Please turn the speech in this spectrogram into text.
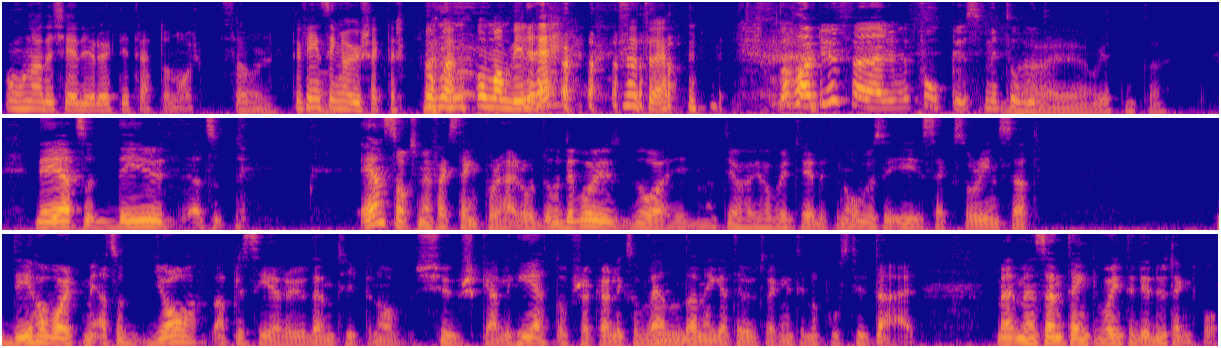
och hon hade kedjerökt i 13 år. Så Oj. det finns Ja. inga ursäkter om man, om man vill. Så att säga. Vad har du för fokusmetod? Nej, jag vet inte. Nej, alltså det är ju... Alltså, en sak som jag faktiskt tänkt på det här och, och det var ju då att jag har jag har varit VD för Novus i, i sex år och insett att det har varit med, alltså jag applicerar ju den typen av tjurskallighet och försöka liksom vända negativ utveckling till något positivt där. Men, men sen tänk, var inte det du tänkte på.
